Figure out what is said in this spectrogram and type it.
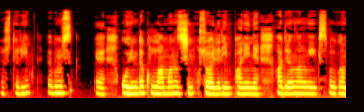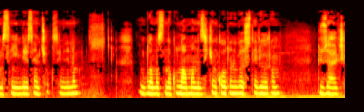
göstereyim ve bunu e, oyunda kullanmanız için söylediğim Panini Adrenalin X uygulamasını indirirseniz çok sevinirim. Uygulamasında kullanmanız için kodunu gösteriyorum. Güzelce.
